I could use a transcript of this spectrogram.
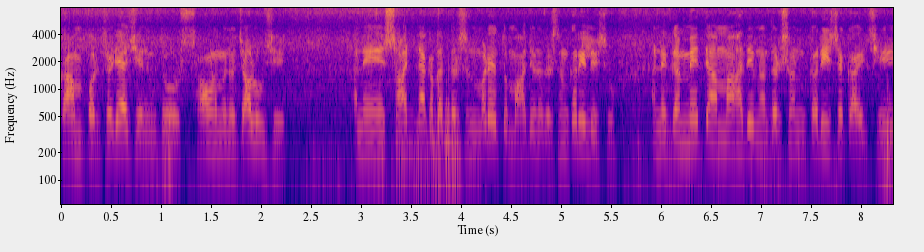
કામ પર ચડ્યા છે અને મિત્રો શ્રાવણ મહિનો ચાલુ છે. અને સાંજના કદાચ દર્શન મળે તો મહાદેવના દર્શન કરી લઈશું. અને ગમે ત્યાં મહાદેવના દર્શન કરી શકાય છે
